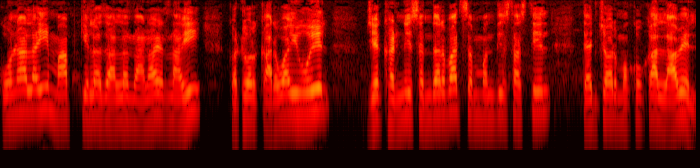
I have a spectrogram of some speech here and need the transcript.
कोणालाही माफ केलं जालं जाणार नाही कठोर कारवाई होईल. जे खंडणी संदर्भात संबंधित असतील त्यांच्यावर मकोका लावेल.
